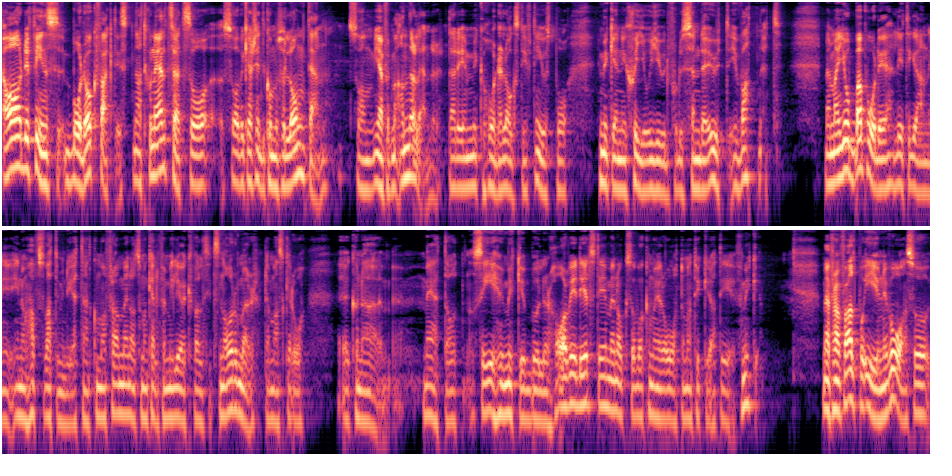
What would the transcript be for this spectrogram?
Ja, det finns både och faktiskt. Nationellt sett så, så har vi kanske inte kommit så långt än som jämfört med andra länder. Där det är mycket hårdare lagstiftning just på hur mycket energi och ljud får du sända ut i vattnet. Men man jobbar på det lite grann inom Havs och vattenmyndigheten att komma fram med något som man kallar för miljökvalitetsnormer där man ska då eh, kunna eh, mäta och se hur mycket buller har vi, dels det, men också vad kan man göra åt om man tycker att det är för mycket. Men framförallt på EU-nivå så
